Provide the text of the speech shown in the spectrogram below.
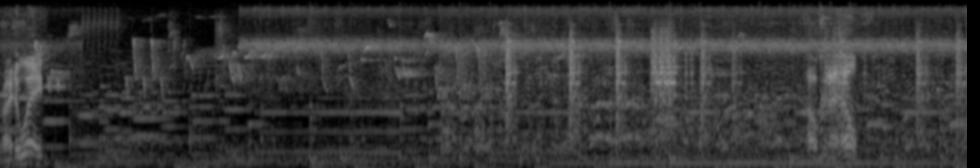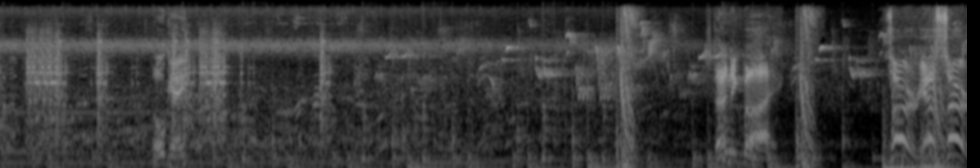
Right away. How can I help? Okay. Standing by. Sir, yes, sir.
